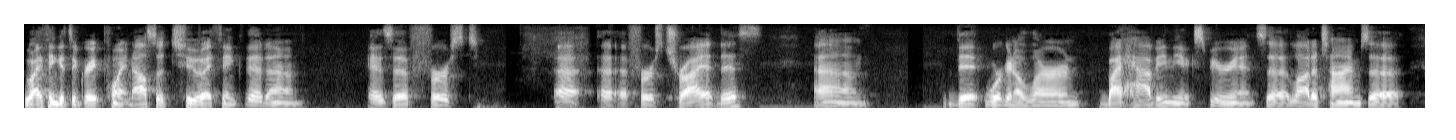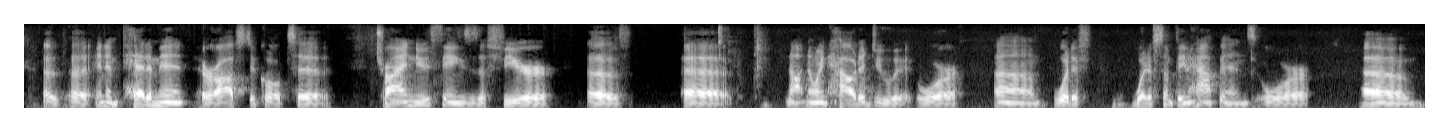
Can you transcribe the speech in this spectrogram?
Well, I think it's a great point. And also, too, I think that um, as a first uh, a first try at this, um, that we're going to learn by having the experience. Uh, a lot of times, uh, a, a, an impediment or obstacle to trying new things is a fear of uh, not knowing how to do it, or um, what if what if something happens, or um,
